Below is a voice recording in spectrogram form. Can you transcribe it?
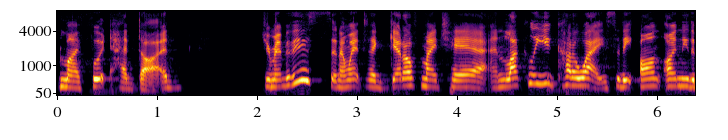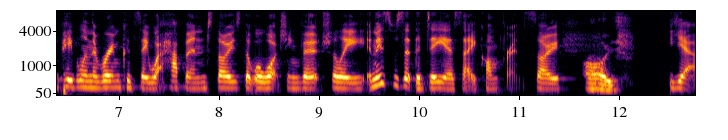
my foot had died. Do you remember this? And I went to get off my chair, and luckily you cut away, so the on, only the people in the room could see what happened. Those that were watching virtually, and this was at the DSA conference. So, oh, yeah,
